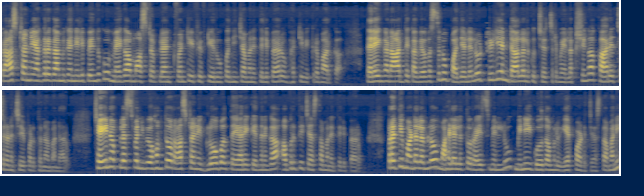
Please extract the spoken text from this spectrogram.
రాష్ట్రాన్ని అగ్రగామిగా నిలిపేందుకు mega master plan twenty fifty రూపొందించామని తెలిపారు భట్టి విక్రమార్క. తెలంగాణ ఆర్థిక వ్యవస్థను పదేళ్ళలో ట్రిలియన్ డాలర్లకు చేర్చడమే లక్ష్యంగా కార్యాచరణ చేపడుతున్నామన్నారు. చైనా ప్లస్ వన్ వ్యూహంతో రాష్ట్రాన్ని గ్లోబల్ తయారీ కేంద్రంగా అభివృద్ధి చేస్తామని తెలిపారు. ప్రతి మండలంలో మహిళలతో రైస్ మిల్లు మినీ గోదాములు ఏర్పాటు చేస్తామని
